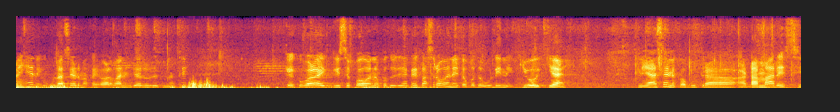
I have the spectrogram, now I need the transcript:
અહીં છે ને ઉપલા સાઈડમાં કંઈ વાળવાની જરૂર જ નથી કે વળાઈ ગયું છે, પવન બધું જે કંઈ કચરો હોય ને તો બધો ઉડીને ગયો ક્યાંય. ને આ છે ને કબૂતરા આટા મારે છે,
